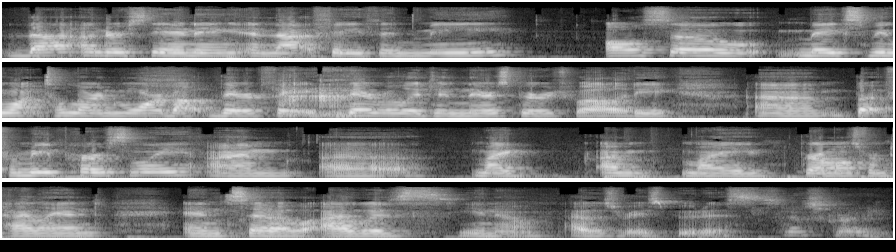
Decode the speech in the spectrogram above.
that understanding and that faith in me also makes me want to learn more about their faith, their religion, their spirituality. Um, but for me personally, I'm uh, my I'm my grandma's from Thailand, and so I was you know I was raised Buddhist. that's great.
